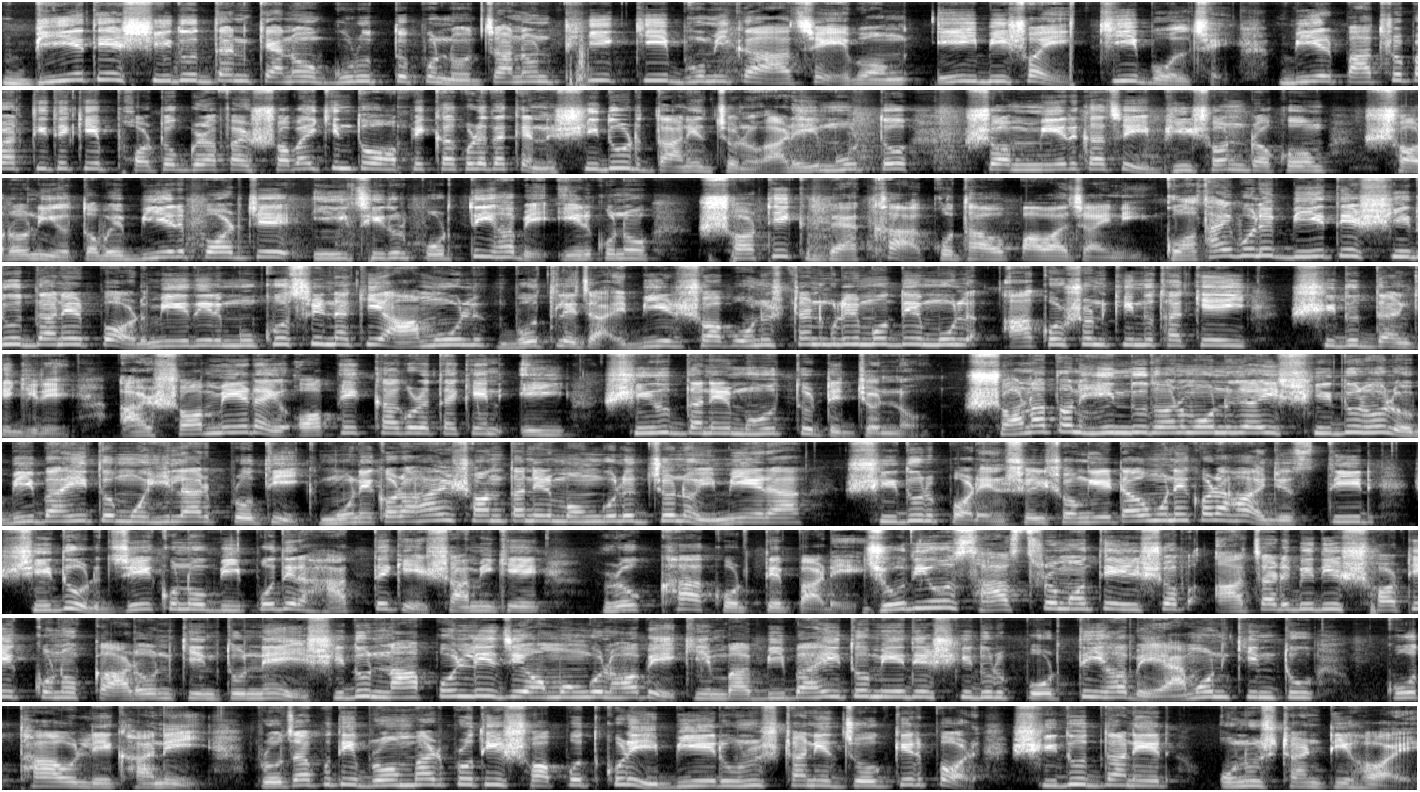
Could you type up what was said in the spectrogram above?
বিয়েতে সিঁদুরদান কেন গুরুত্বপূর্ণ? জানুন, ঠিক কী ভূমিকা আছে এবং এই বিষয়ে কি বলছে? বিয়ের পাত্রপ্রার্থী থেকে ফটোগ্রাফার? সবাই কিন্তু অপেক্ষা করে থাকেন সিঁদুর দানের জন্য। আর এই মুহূর্ত সব মেয়ের কাছেই ভীষণ রকম স্মরণীয়। তবে বিয়ের পর যে সিঁদুর পড়তেই হবে, এর কোনো সঠিক ব্যাখ্যা কোথাও পাওয়া যায়নি। কথায় বলে বিয়েতে সিঁদুর দানের পর মেয়েদের মুখশ্রী নাকি আমূল বদলে যায়। বিয়ের সব অনুষ্ঠানগুলির মধ্যে মূল আকর্ষণ কিন্তু থাকে এই সিঁদুরদানকে ঘিরে। আর সব মেয়েরাই অপেক্ষা করে থাকেন এই সিঁদুরদানের মুহূর্তটির জন্য। সনাতন হিন্দু ধর্ম অনুযায়ী সিঁদুর হলো বিবাহিত মহিলার প্রতীক। মনে করা হয় সন্তানের মঙ্গলের জন্যই মেয়েরা সিঁদুর পরেন। সেই সঙ্গে এটাও মনে করা হয় যে স্ত্রীর সিঁদুর যে কোনো বিপদের হাত থেকে স্বামীকে রক্ষা করতে পারে। যদিও শাস্ত্র মতে এইসব আচারবিধির সঠিক কোনো কারণ কিন্তু নেই। সিঁদুর না পড়লে যে অমঙ্গল হবে কিংবা বিবাহিত মেয়েদের সিঁদুর পড়তেই হবে, এমন কিন্তু কোথাও লেখা নেই। প্রজাপতি ব্রহ্মার প্রতি শপথ করেই বিয়ের অনুষ্ঠানে যজ্ঞের পর সিঁদুরদানের অনুষ্ঠানটি হয়।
